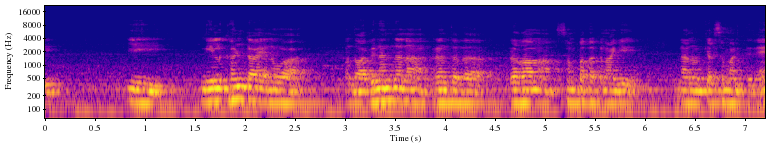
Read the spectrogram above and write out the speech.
ರಾಜೇಂದ್ರ ಈ ನೀಲಕಂಠ ಎನ್ನುವ ಒಂದು ಅಭಿನಂದನಾ ಗ್ರಂಥದ ಪ್ರಧಾನ ಸಂಪಾದಕನಾಗಿ ನಾನು ಕೆಲಸ ಮಾಡ್ತೇನೆ.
